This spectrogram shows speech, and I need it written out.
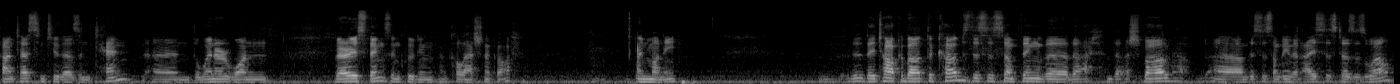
contest in 2010, and the winner won various things, including a Kalashnikov and money. They talk about the Cubs. This is something the the, the Ashbal. Um, this is something that ISIS does as well.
